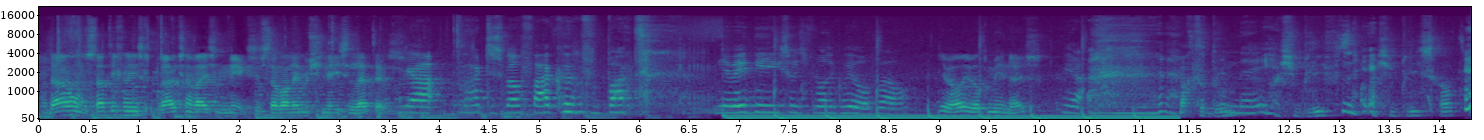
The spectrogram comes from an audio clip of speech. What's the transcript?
Maar daaronder staat hier geen eens gebruiksaanwijzing niks. Er staan alleen maar Chinese letters. Ja, maar het is wel vaak eh, verpakt. Je weet niet je- wat ik wil, of wel? Jawel, je wilt meer neus. Ja. Mag dat doen? Nee. Alsjeblieft. Alsjeblieft, schat. Mag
